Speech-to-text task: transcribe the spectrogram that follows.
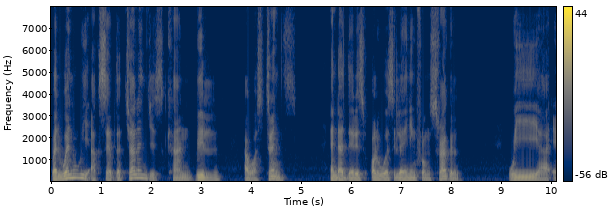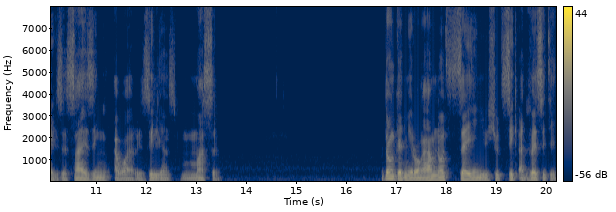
But when we accept that challenges can build our strengths and that there is always learning from struggle, we are exercising our resilience muscle. Don't get me wrong, I'm not saying you should seek adversity,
